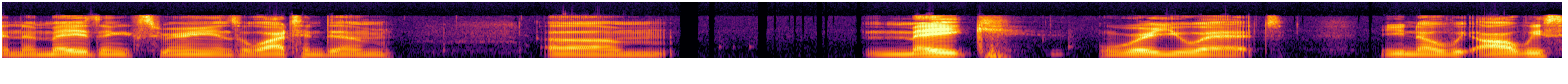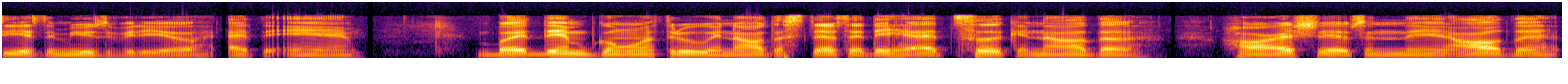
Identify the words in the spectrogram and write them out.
an amazing experience watching them um, make where you at. You know, we all we see is the music video at the end, but them going through and all the steps that they had took and all the hardships and then all the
